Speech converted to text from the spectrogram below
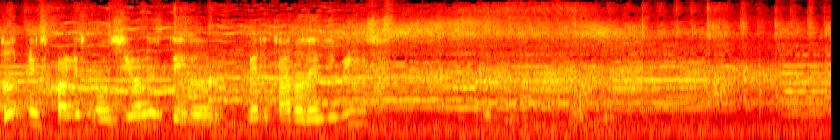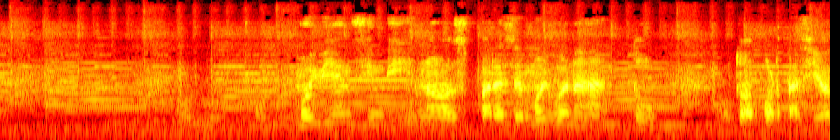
dos principales funciones del mercado de divisas. Muy bien, Cindy, nos parece muy buena tu, tu aportación,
